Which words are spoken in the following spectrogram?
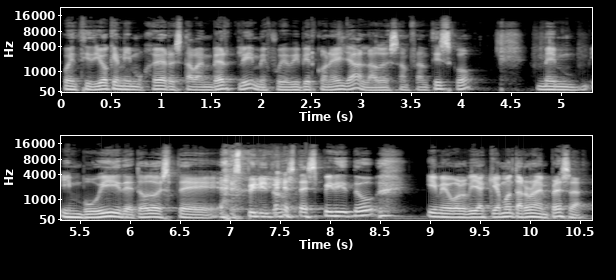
coincidió que mi mujer estaba en Berkeley, me fui a vivir con ella al lado de San Francisco, me imbuí de todo este espíritu, este espíritu y me volví aquí a montar una empresa.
